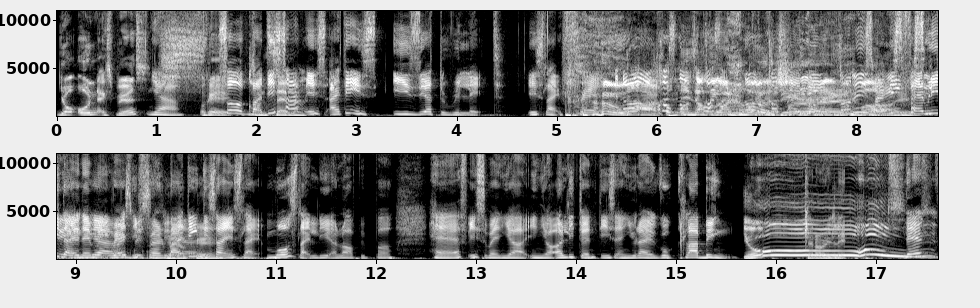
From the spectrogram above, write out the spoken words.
Your own experience? Yeah. Okay. So, but this Consent, time ah. is I think it's easier to relate. It's like friends. no, Wow. Insulting no, on no, no, Legit. no, no, this is very family dynamic, Yeah, very different. specific. But I think this one is like most likely a lot of people have is when you're in your early twenties and you like go clubbing. Yo. Cannot relate. Then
